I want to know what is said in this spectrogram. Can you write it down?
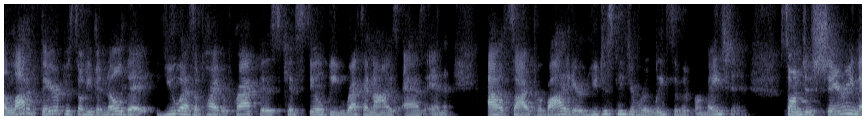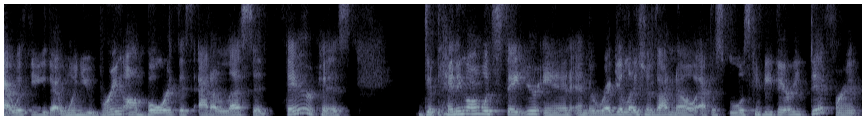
a lot of mm-hmm. therapists don't even know that you as a private practice can still be recognized as an outside provider. You just need a release of information. So i'm just sharing that with you that when you bring on board this adolescent therapist depending on what state you're in and the regulations i know at the schools can be very different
